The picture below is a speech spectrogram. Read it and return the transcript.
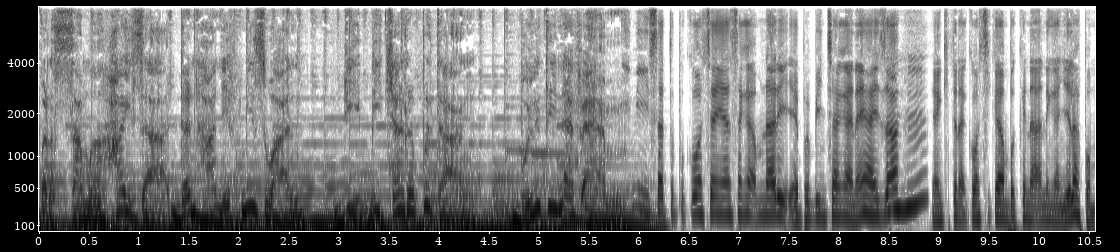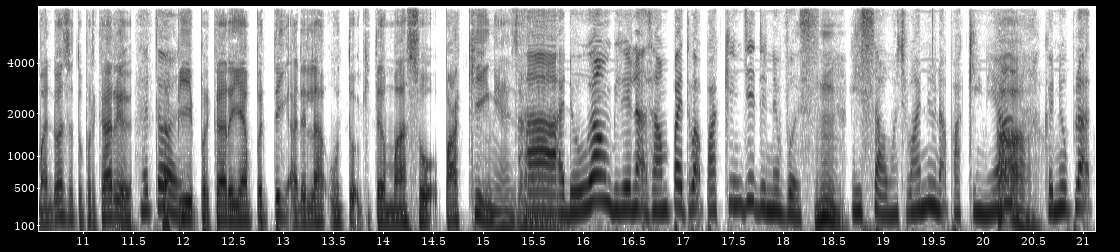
bersama Haiza dan Hanif Mizwan di Bicara Petang, Bulletin FM. Ini satu perkongsian yang sangat menarik eh, perbincangan eh Haiza mm-hmm. yang kita nak kongsikan berkenaan dengan jelah pemanduan satu perkara. Betul. Tapi perkara yang penting adalah untuk kita masuk parking ni Haiza. Ha, ada orang bila nak sampai tempat parking je dia nervous. Hmm. Risau macam mana nak parking ni Ha, ha. ha. Kena pula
